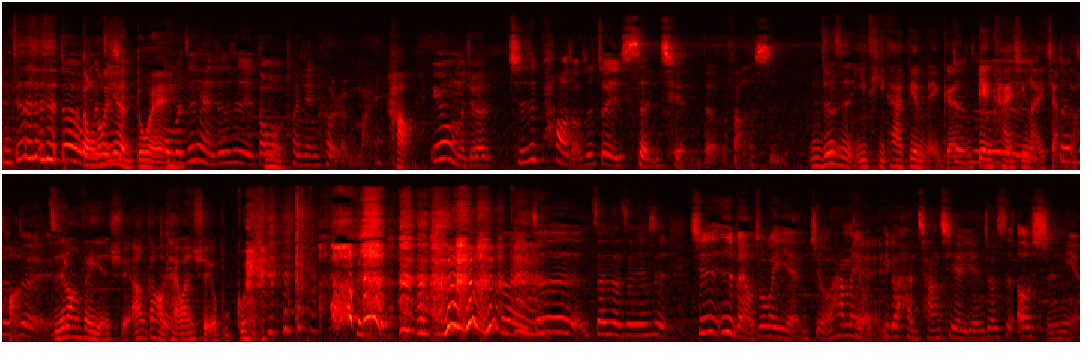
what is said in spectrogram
你真的是对，我懂的东西很多哎我。们之前就是都有嗯推荐客人买，好，因为我们觉得其实泡澡是最省钱的方式。你就是以体态变美跟变开心来讲的话只是浪费一点水，然后刚好台湾水又不贵。对，就是真的这件事。其实日本有做过研究，他们有一个很长期的研究，是二十年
